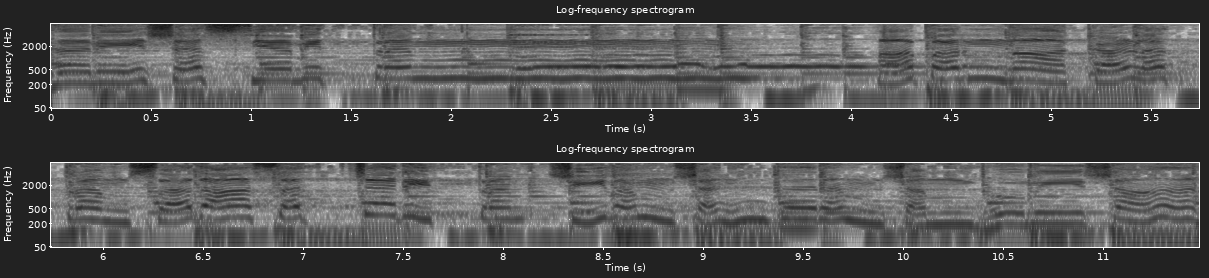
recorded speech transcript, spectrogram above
ധനേശസ്യ മിത്രൻ അപർണാകളത്രം സദാ സച്ചരിത്രം ശിവം ശങ്കരം ശംഭുമീശാനമീഢേ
